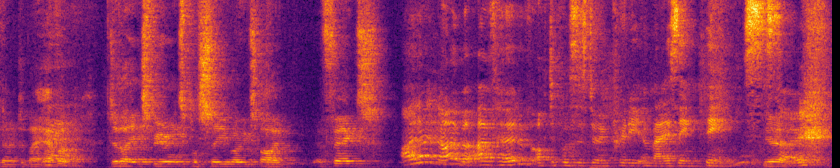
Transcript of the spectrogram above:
know, do they have Yeah. a? Do they experience placebo type effects? I don't know, but I've heard of octopuses doing pretty amazing things. Yeah. So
